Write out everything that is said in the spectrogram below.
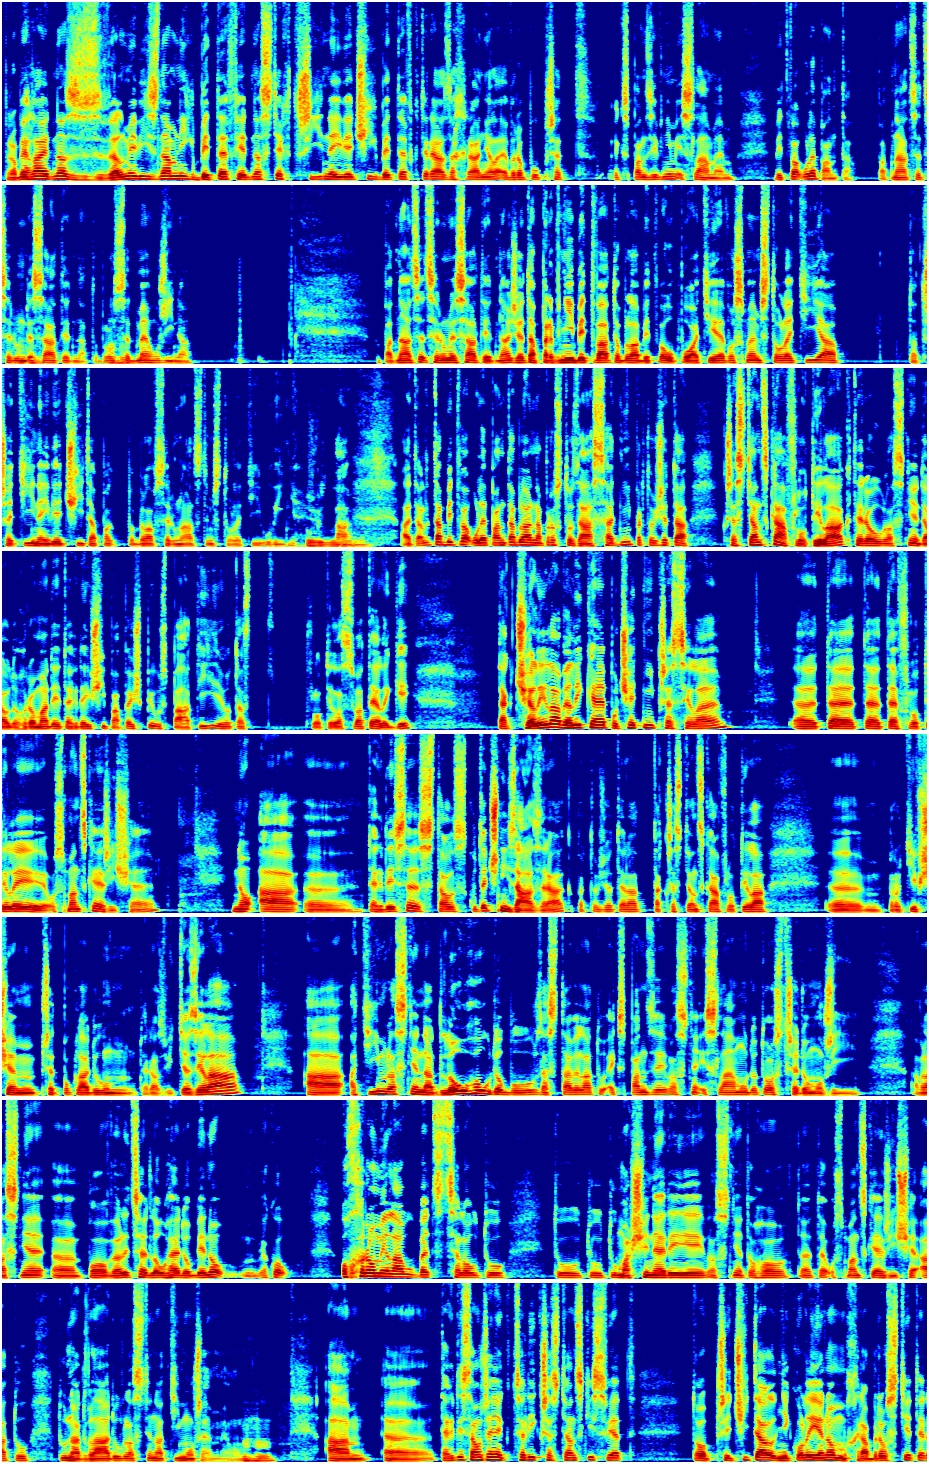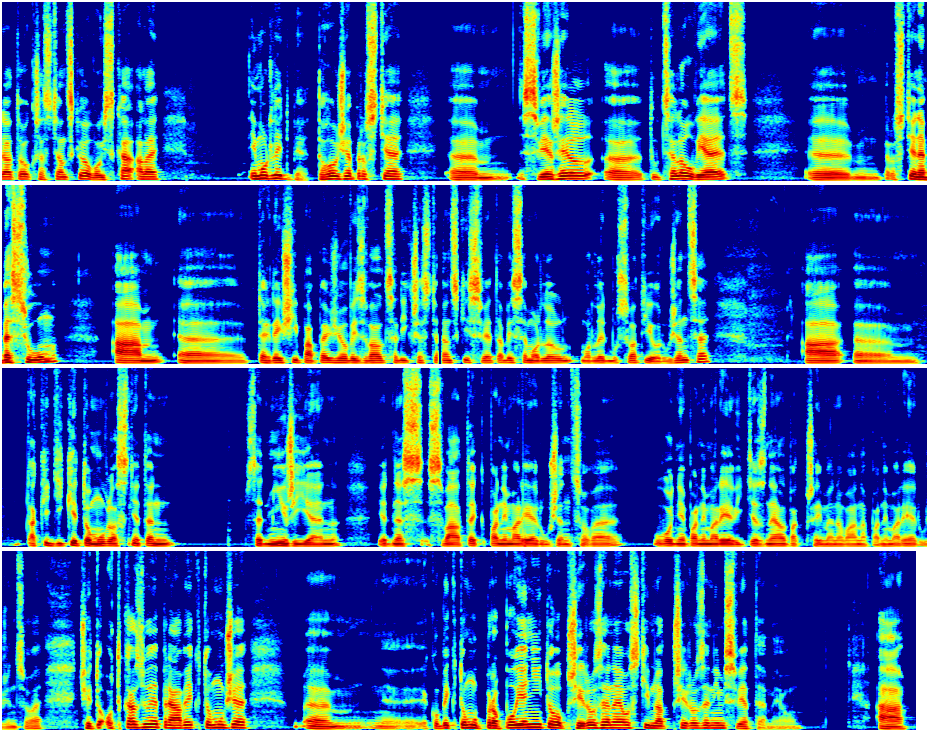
proběhla jedna z velmi významných bitev, jedna z těch tří největších bitev, která zachránila Evropu před expanzivním islámem. Bitva u Lepanta, 1571, to bylo uh-huh. 7. října. 1571, že ta první bitva, to byla bitva u Poatie v 8. století a ta třetí největší, ta pak byla v 17. století u Vídně. U Vídně a, ale tahle ta bitva u Lepanta byla naprosto zásadní, protože ta křesťanská flotila, kterou vlastně dal dohromady tehdejší papež Pius V., jo, ta flotila svaté ligy, tak čelila veliké početní přesile eh, té, té, té flotily Osmanské říše No a e, tehdy se stal skutečný zázrak, protože teda ta křesťanská flotila e, proti všem předpokladům teda zvítězila a, a tím vlastně na dlouhou dobu zastavila tu expanzi vlastně islámu do toho středomoří. A vlastně e, po velice dlouhé době, no jako ochromila vůbec celou tu, tu, tu, tu mašinerii vlastně toho, té, té osmanské říše a tu, tu nadvládu vlastně nad tím mořem. Jo. Mm-hmm. A e, tehdy samozřejmě celý křesťanský svět to přičítal nikoli jenom chrabrosti teda toho křesťanského vojska, ale i modlitbě. Toho, že prostě e, svěřil e, tu celou věc e, prostě nebesům a eh, tehdejší papež ho vyzval celý křesťanský svět, aby se modlil modlitbu svatého růžence. A eh, taky díky tomu vlastně ten 7. říjen je dnes svátek Pany Marie Růžencové, původně Pany Marie Vítězné, ale pak přejmenována Pany Marie Růžencové. Čili to odkazuje právě k tomu, že eh, jakoby k tomu propojení toho přirozeného s tím nadpřirozeným světem. Jo. A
